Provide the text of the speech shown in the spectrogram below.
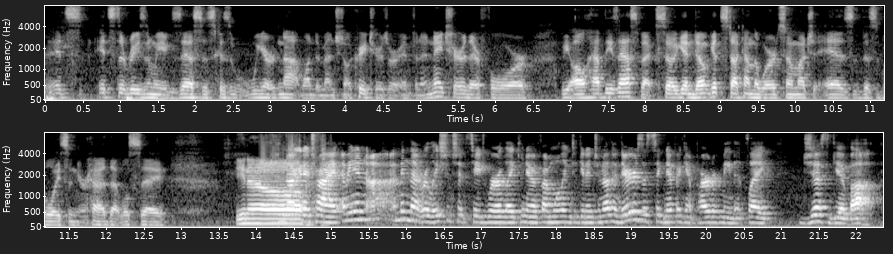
it's it's the reason we exist is because we are not one-dimensional creatures we're infinite in nature therefore we all have these aspects so again don't get stuck on the word so much as this voice in your head that will say you know I'm not gonna try. I mean, I'm in that relationship stage where, like, you know, if I'm willing to get into another, there is a significant part of me that's like, just give up,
